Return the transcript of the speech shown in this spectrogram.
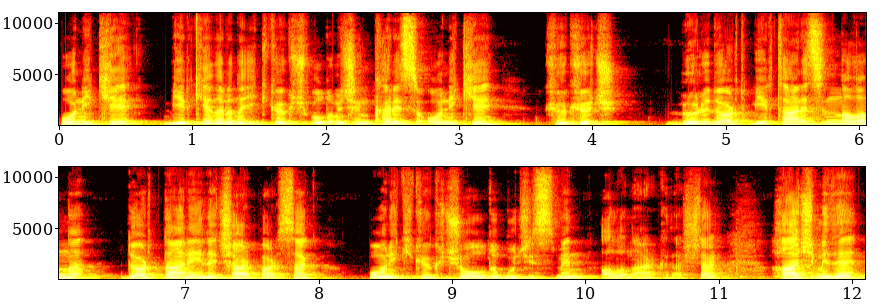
12 bir kenarına 2 kök 3 bulduğum için karesi 12 kök 3 bölü 4 bir tanesinin alanı 4 tane ile çarparsak 12 kök 3 oldu bu cismin alanı arkadaşlar. Hacmi de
